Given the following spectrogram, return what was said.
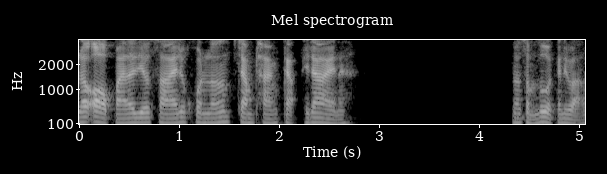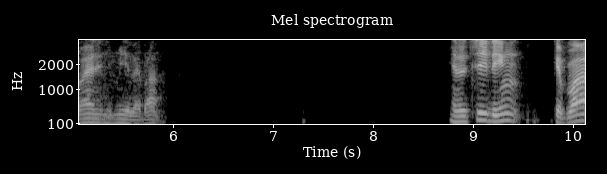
เราออกมาแล้วเลี้ยวซ้ายทุกคนเราต้องจำทางกลับให้ได้นะ เราสำรวจกันดีกว่าว่าในนี้มีอะไรบ้าง Energy Drink เก็บไว้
